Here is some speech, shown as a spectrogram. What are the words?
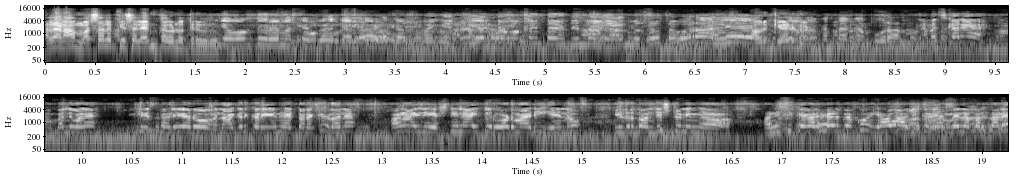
ಅಲ್ಲ ನಾ ಮಸಾಲೆ ಪೀಸಲ್ಲಿ ಹೆಂಗ್ ತಗೊಂಡ್ರಿ ಹೋಗ್ತೀರಿ ಇದು ಪೂರ ಅವ್ರು ಕೇಳಿ ಮೇಡಮ್. ನಮಸ್ಕಾರ ಬಂಧುಗಳೇ ಇಲ್ಲಿ ಸ್ಥಳೀಯರು ನಾಗರಿಕರು ಏನ್ ಹೇಳ್ತಾರೆ ಕೇಳೋಣ? ಅಣ್ಣ ಇದು ಎಷ್ಟು ದಿನ ಆಯ್ತು ರೋಡ್ ಮಾಡಿ ಏನು? ಇದ್ರದ್ದು ಒಂದಿಷ್ಟು ನಿಮ್ಮ ಅನಿಸಿಕೆಗಳು ಹೇಳಬೇಕು. ಯಾವ ಅಧಿಕಾರಿ ಎಂ ಎಲ್ ಎ ಬರ್ತಾನೆ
